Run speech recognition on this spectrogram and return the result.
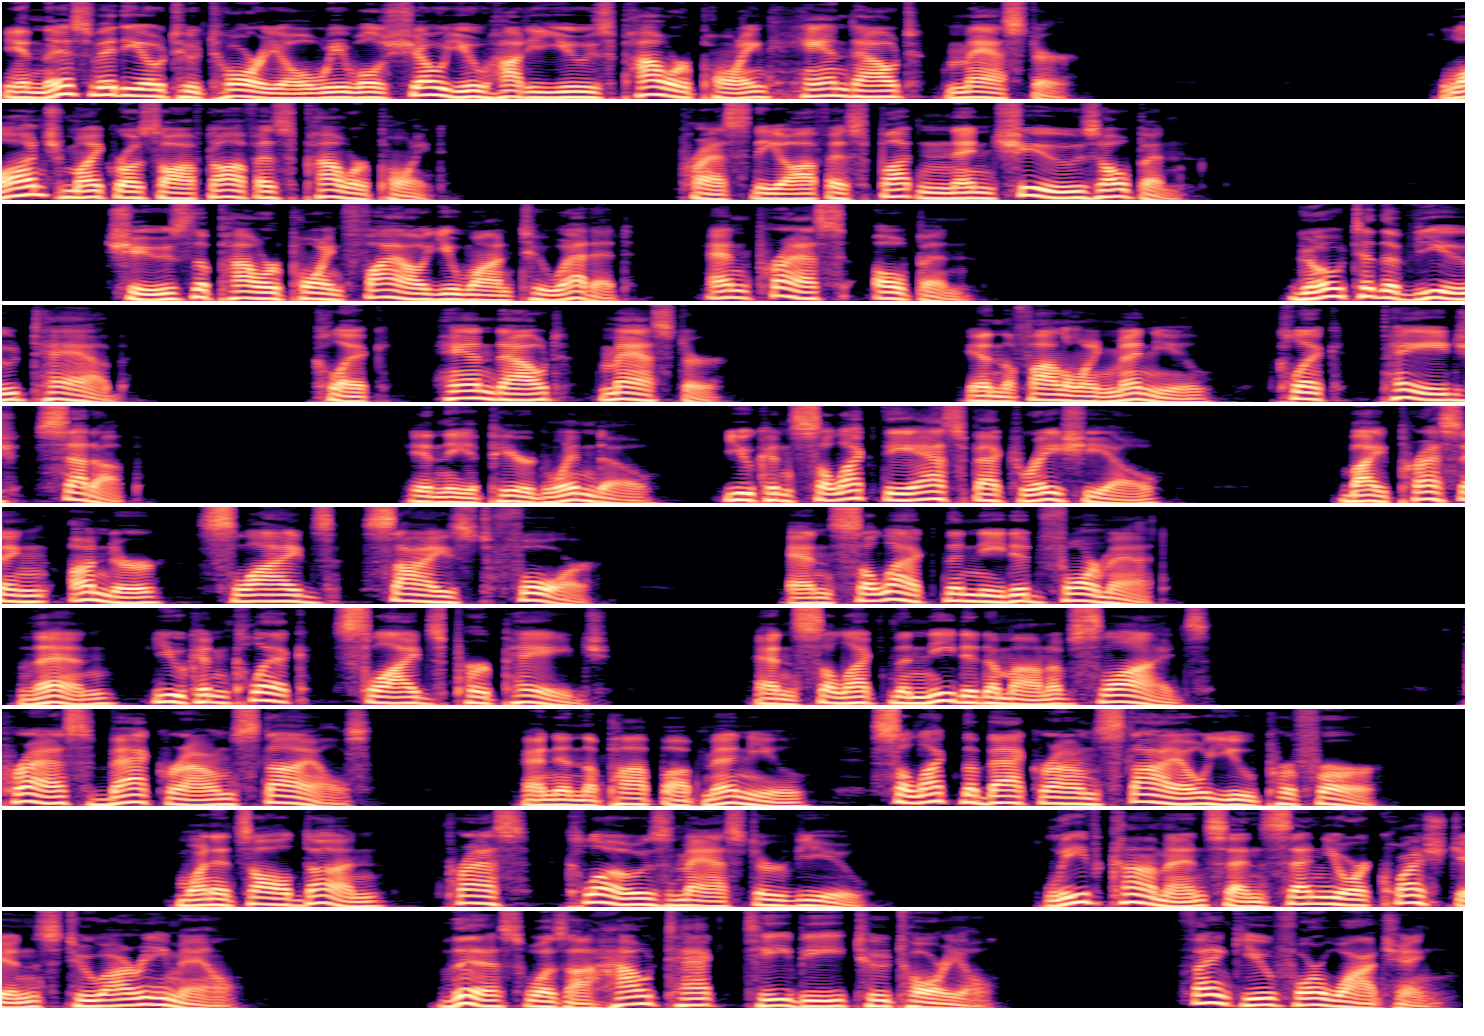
In this video tutorial, we will show you how to use PowerPoint Handout Master. Launch Microsoft Office PowerPoint. Press the Office button and choose Open. Choose the PowerPoint file you want to edit and press Open. Go to the View tab. Click Handout Master. In the following menu, click Page Setup. In the appeared window, you can select the aspect ratio by pressing under Slides Sized For and select the needed format. Then you can click Slides per Page and select the needed amount of slides. Press Background Styles, and in the pop-up menu, select the background style you prefer. When it's all done, press Close Master View. Leave comments and send your questions to our email. This was a HowTech TV tutorial. Thank you for watching.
